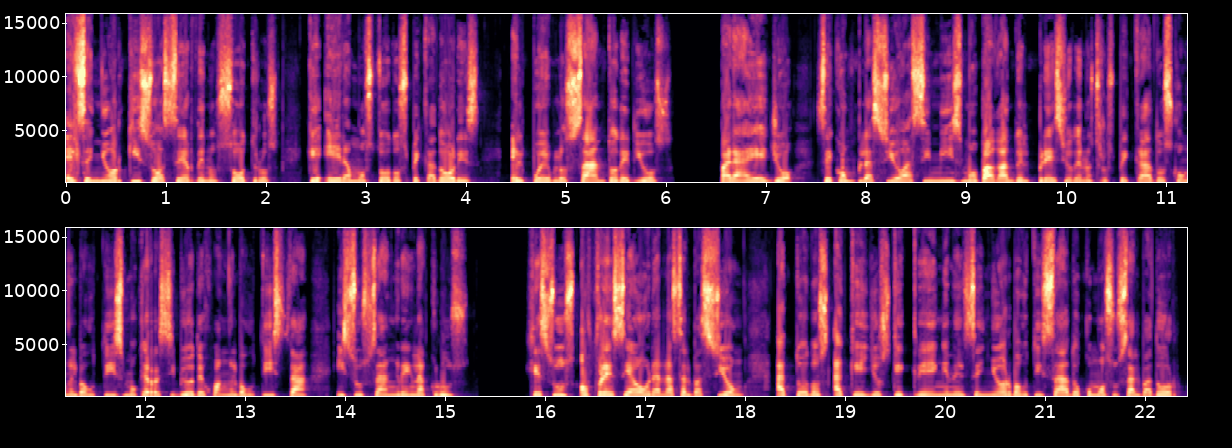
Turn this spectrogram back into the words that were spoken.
El Señor quiso hacer de nosotros, que éramos todos pecadores, el pueblo santo de Dios. Para ello, se complació a sí mismo pagando el precio de nuestros pecados con el bautismo que recibió de Juan el Bautista y su sangre en la cruz. Jesús ofrece ahora la salvación a todos aquellos que creen en el Señor bautizado como su Salvador.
